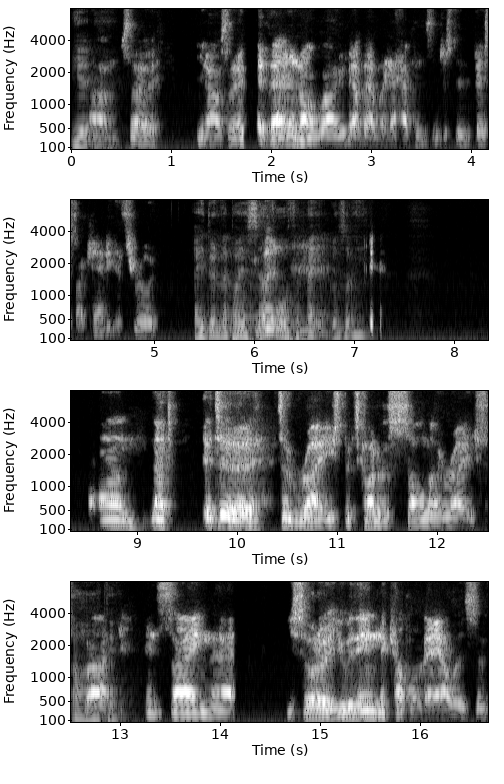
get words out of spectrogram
Yeah. Um, so you know, so I that, and I'll worry about that when it happens, and just do the best I can to get through it. Are you doing that by yourself but, or with a mate or something? Um, no, it's, it's a it's a race, but it's kind of a solo race. Oh, but okay. in saying that, you sort of you're within a couple of hours of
